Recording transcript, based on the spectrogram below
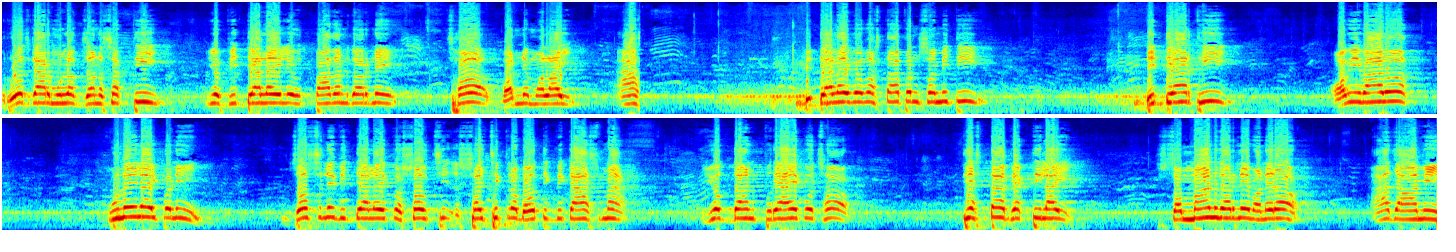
रोजगारमूलक जनशक्ति यो विद्यालयले उत्पादन गर्ने छ भन्ने मलाई आश। विद्यालय व्यवस्थापन समिति विद्यार्थी अभिभावक कुनैलाई पनि जसले विद्यालयको शैक्षिक र भौतिक विकासमा योगदान पुर्याएको छ त्यस्ता व्यक्तिलाई सम्मान गर्ने भनेर आज हामी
